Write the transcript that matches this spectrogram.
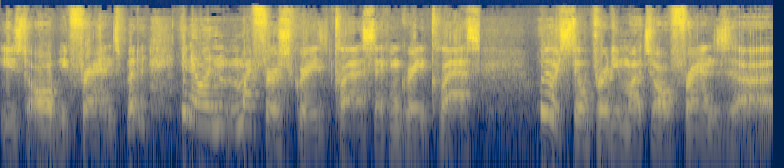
used to all be friends, but you know, in my first grade class, second grade class, we were still pretty much all friends, uh,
